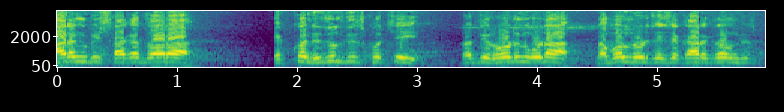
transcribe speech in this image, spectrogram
ఆర్ఎన్బి శాఖ ద్వారా ఎక్కువ నిధులు తీసుకొచ్చి ప్రతి రోడ్డును కూడా డబుల్ రోడ్ చేసే కార్యక్రమం తీసుకు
